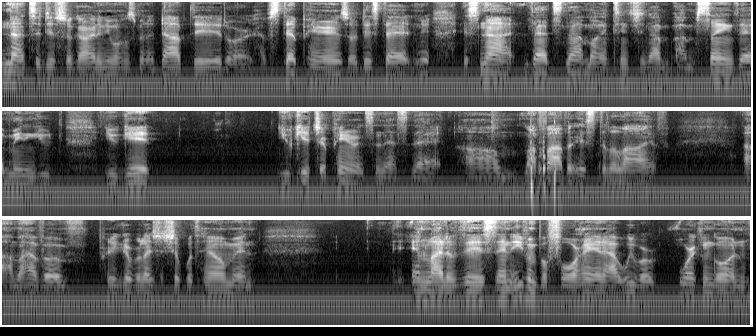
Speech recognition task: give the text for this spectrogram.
not to disregard anyone who's been adopted or have step parents or this that. It's not. That's not my intention. I'm, I'm saying that meaning you you get you get your parents and that's that. Um, my father is still alive. Um, I have a pretty good relationship with him and in light of this, and even beforehand, I, we were working on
